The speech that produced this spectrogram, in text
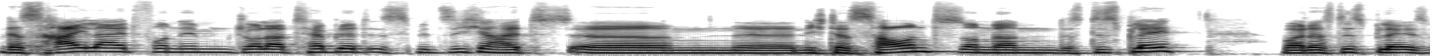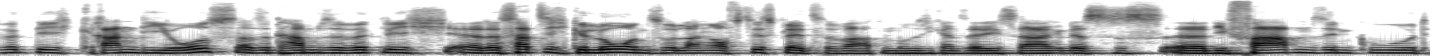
das Highlight von dem Jolla Tablet ist mit Sicherheit ähm, äh, nicht der Sound, sondern das Display. Weil das Display ist wirklich grandios. Also da haben sie wirklich, äh, das hat sich gelohnt, so lange aufs Display zu warten, muss ich ganz ehrlich sagen. Das ist, äh, die Farben sind gut,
